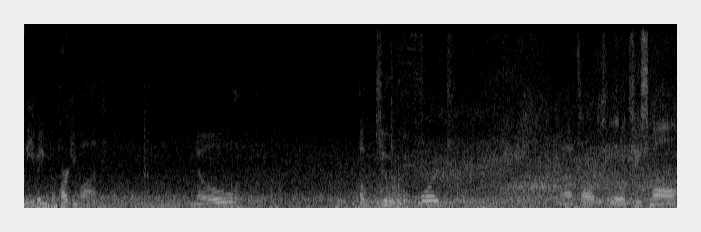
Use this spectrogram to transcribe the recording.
leaving the parking lot. No O2 report. That's all just a little too small.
